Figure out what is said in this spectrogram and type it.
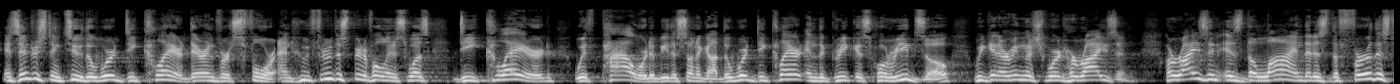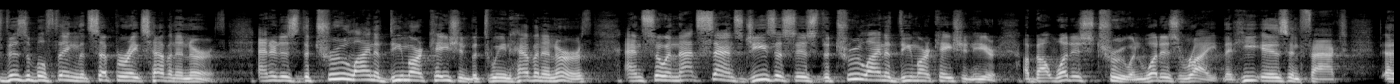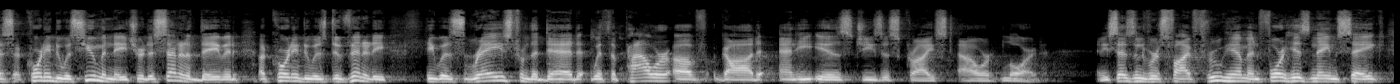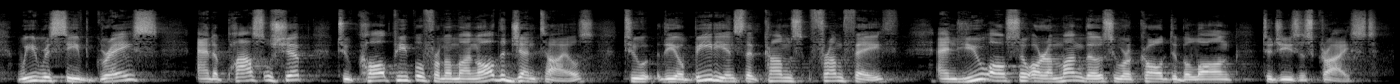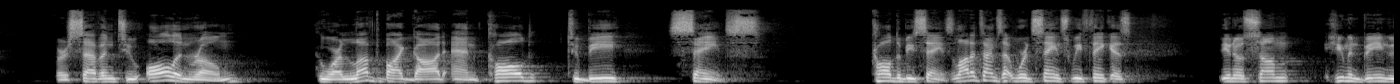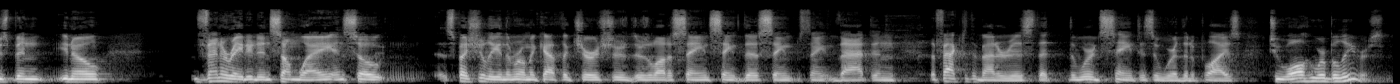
It's interesting too, the word declared there in verse 4, and who through the Spirit of holiness was declared with power to be the Son of God. The word declared in the Greek is horizo. We get our English word horizon. Horizon is the line that is the furthest visible thing that separates heaven and earth. And it is the true line of demarcation between heaven and earth. And so in that sense, Jesus is the true line of demarcation here about what is true and what is right, that he is in fact as according to his human nature, descendant of David, according to his divinity, he was raised from the dead with the power of God, and he is Jesus Christ our Lord. And he says in verse 5, through him and for his name's sake, we received grace and apostleship to call people from among all the Gentiles to the obedience that comes from faith. And you also are among those who are called to belong to Jesus Christ. Verse 7 To all in Rome who are loved by God and called to be saints. Called to be saints. A lot of times that word saints we think as, you know, some human being who's been, you know, venerated in some way. And so, especially in the Roman Catholic Church, there's a lot of saints, saint this, saint, saint that. And the fact of the matter is that the word saint is a word that applies to all who are believers.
